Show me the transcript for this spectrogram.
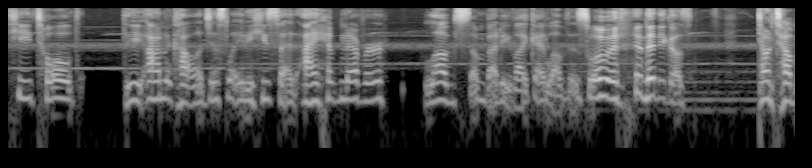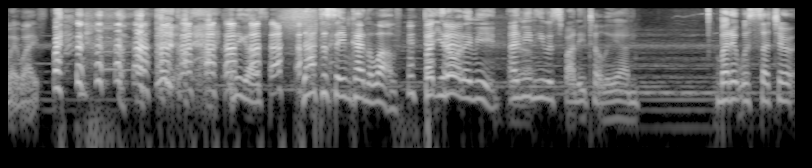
he told the oncologist lady, he said, I have never loved somebody like I love this woman. And then he goes, Don't tell my wife. and he goes, Not the same kind of love. But you know what I mean? I mean, he was funny till the end. But it was such a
